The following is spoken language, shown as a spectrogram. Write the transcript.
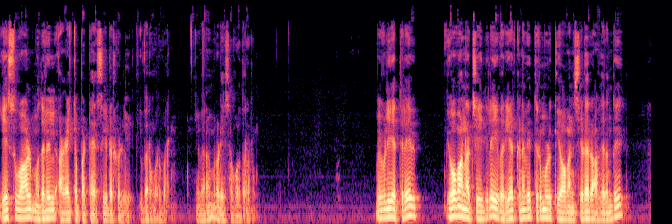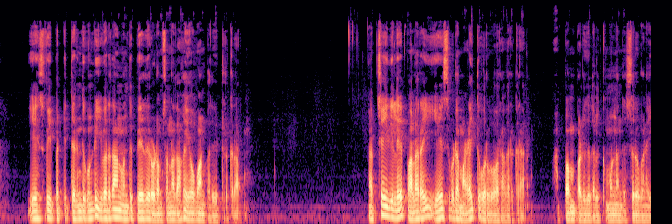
இயேசுவால் முதலில் அழைக்கப்பட்ட சீடர்களில் இவரும் ஒருவர். இவரும் இவருடைய சகோதரரும். விவிலியத்திலே யோவான் நற்செய்தியிலே இவர் ஏற்கனவே திருமுழுக்கு யோவான் சீடராக இருந்து இயேசுவை பற்றி தெரிந்து கொண்டு இவர்தான் வந்து பேதரிடம் சொன்னதாக யோவான் பதிவிட்டிருக்கிறார். நற்செய்தியிலே பலரை இயேசுவிடம் அழைத்து வருபவராக இருக்கிறார். அப்பம் படுகுதலுக்கு முன் அந்த சிறுவனை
